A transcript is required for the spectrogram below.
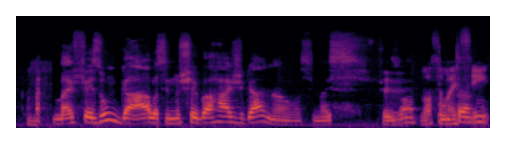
mas fez um galo, assim, não chegou a rasgar, não, assim, mas fez uma Nossa, puta... mas sim.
